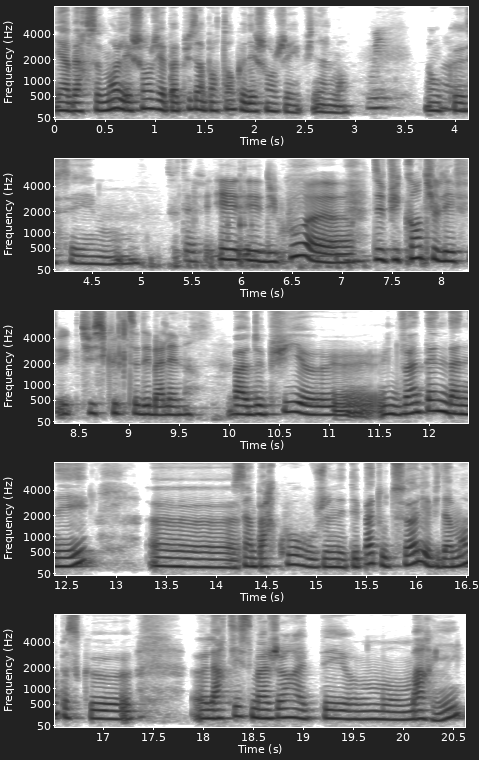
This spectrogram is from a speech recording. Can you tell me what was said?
et inversement, l'échange, il n'y a pas plus important que d'échanger finalement. Oui. Donc ouais. c'est tout à fait. Et, et du coup, euh, depuis quand tu les tu sculptes des baleines? Bah depuis euh, une vingtaine d'années. Euh, c'est un parcours où je n'étais pas toute seule, évidemment, parce que euh, l'artiste majeur a été mon mari,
